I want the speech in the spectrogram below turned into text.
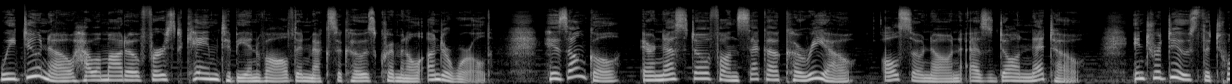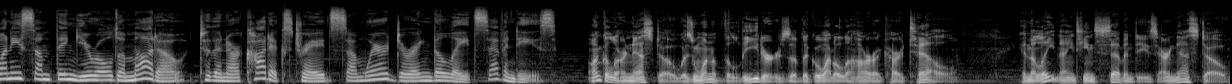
We do know how Amado first came to be involved in Mexico's criminal underworld. His uncle, Ernesto Fonseca Carrillo, also known as Don Neto, introduced the 20 something year old Amado to the narcotics trade somewhere during the late 70s. Uncle Ernesto was one of the leaders of the Guadalajara cartel. In the late 1970s, Ernesto,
